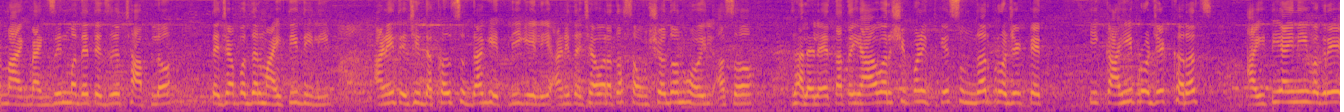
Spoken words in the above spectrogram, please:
मॅ मॅगझिनमध्ये त्याचं छापलं त्याच्याबद्दल माहिती दिली आणि त्याची दखलसुद्धा घेतली गेली आणि त्याच्यावर आता संशोधन होईल असं झालेलं आहे. तर आता यावर्षी पण इतके सुंदर प्रोजेक्ट आहेत की काही प्रोजेक्ट खरंच आय टी आयनी वगैरे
